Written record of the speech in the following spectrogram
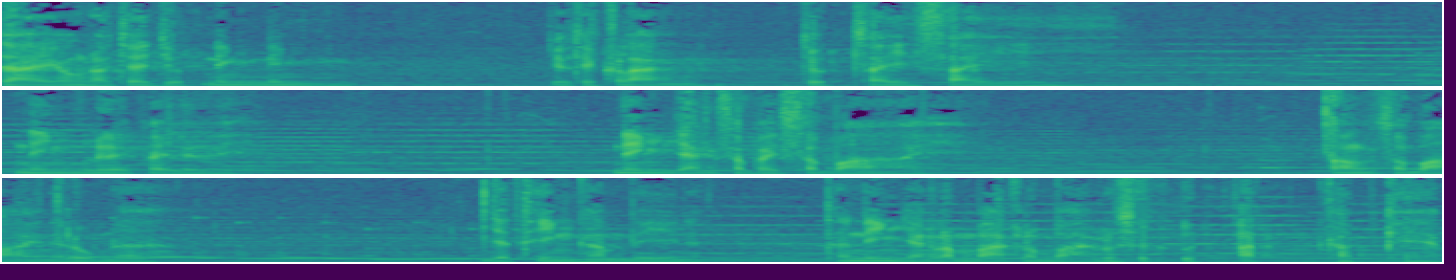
ใจของเราจะหยุดนิ่ง ๆ อยู่ที่กลางจุดใส ๆ นิ่งเรื่อยไปเลย นิ่งอย่างสบายๆต้องสบายนะลูกนะ อย่าทิ้งคำนี้นะ ถ้านิ่งอย่างลำบากลำบากรู้สึกอึดอัดคับแคบ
